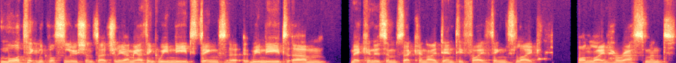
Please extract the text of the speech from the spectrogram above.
more technical solutions, actually. I mean, I think we need things, uh, we need um, mechanisms that can identify things like online harassment,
